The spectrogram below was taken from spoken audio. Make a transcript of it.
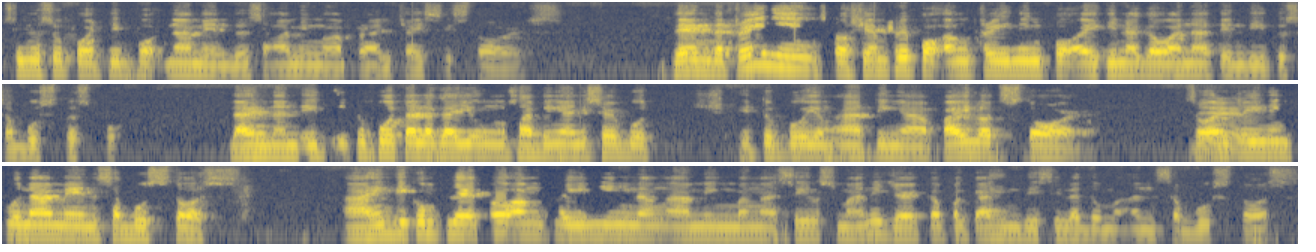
sinusuport din po namin doon sa aming mga franchise stores. Then the training, so syempre po ang training po ay ginagawa natin dito sa Bustos po. Dahil nandito, ito po talaga yung sabi nga ni Sir Boot, ito po yung ating ah, pilot store. So ang Yes. training po namin sa Bustos, ah, hindi kumpleto ang training ng aming mga sales manager kapag ka hindi sila dumaan sa Bustos.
